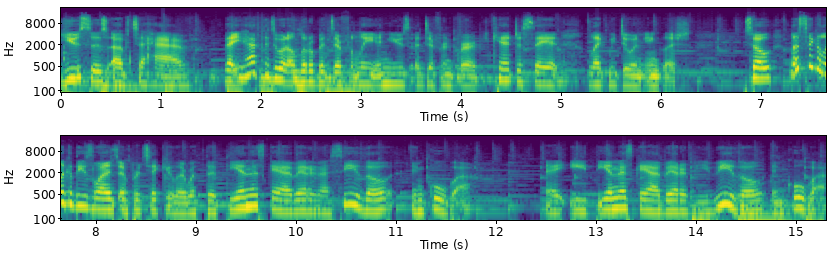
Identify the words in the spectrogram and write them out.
uses of to have, that you have to do it a little bit differently and use a different verb. You can't just say it like we do in English. So let's take a look at these lines in particular with the tienes que haber nacido en Cuba eh, y tienes que haber vivido en Cuba.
